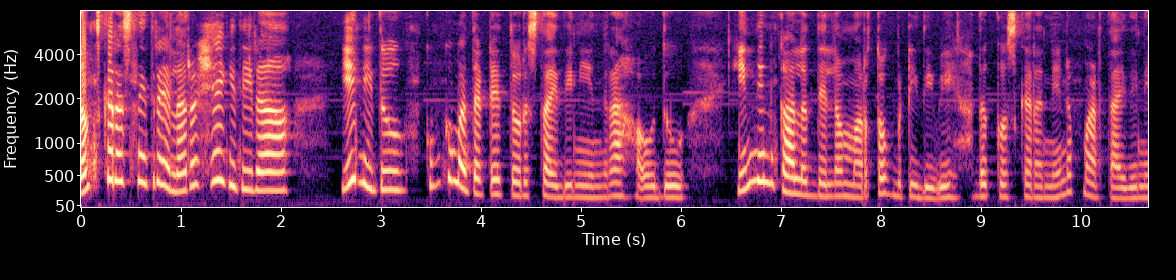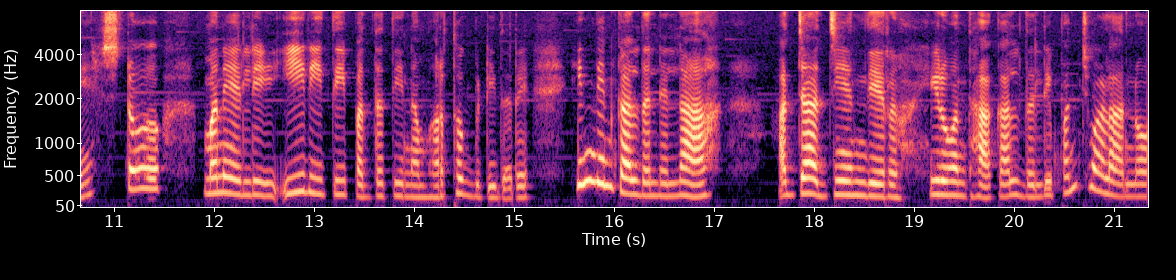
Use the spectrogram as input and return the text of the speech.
ನಮಸ್ಕಾರ ಸ್ನೇಹಿತರೆ, ಎಲ್ಲರೂ ಹೇಗಿದ್ದೀರಾ? ಏನಿದು? ಕುಂಕುಮ ತಟ್ಟೆ ತೋರಿಸ್ತಾ ಇದ್ದೀನಿ ಅಂದ್ರೆ, ಹೌದು. ಹಿಂದಿನ ಕಾಲದ್ದೆಲ್ಲ ಮರ್ತೋಗ್ಬಿಟ್ಟಿದ್ದೀವಿ. ಅದಕ್ಕೋಸ್ಕರ ನೆನಪು ಮಾಡ್ತಾ ಇದ್ದೀನಿ. ಎಷ್ಟೋ ಮನೆಯಲ್ಲಿ ಈ ರೀತಿ ಪದ್ಧತಿನ ಮರ್ತೋಗ್ಬಿಟ್ಟಿದ್ದಾರೆ. ಹಿಂದಿನ ಕಾಲದಲ್ಲೆಲ್ಲ ಅಜ್ಜ, ಅಜ್ಜಿಯಂದಿರು ಇರುವಂತಹ ಕಾಲದಲ್ಲಿ ಪಂಚವಾಳ ಅನ್ನೋ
